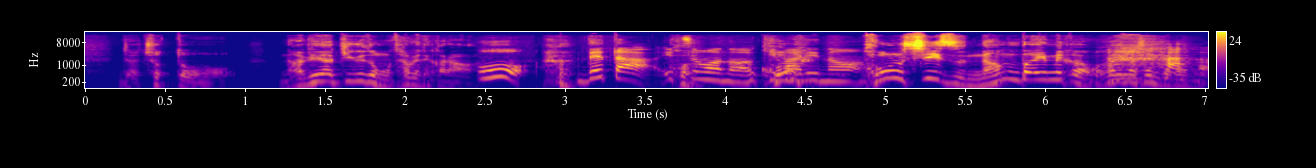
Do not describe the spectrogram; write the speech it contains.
「じゃあちょっと鍋焼きうどんを食べてから」お出た。いつもの決まりの。こ今シーズン何杯目か分かりませんけども。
